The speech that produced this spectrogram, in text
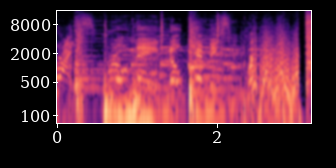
Price. Real name, no gimmicks.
